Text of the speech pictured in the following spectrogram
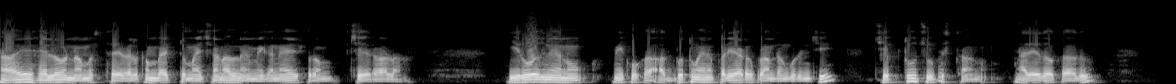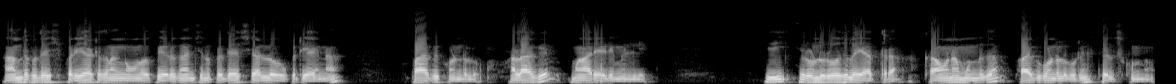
Hi hello namaste welcome back to my channel. నేను మీ గణేశ్వరం చీరాల. ఈరోజు నేను మీకు ఒక అద్భుతమైన పర్యాటక ప్రాంతం గురించి చెప్తూ చూపిస్తాను. అదేదో కాదు ఆంధ్రప్రదేశ్ పర్యాటక రంగంలో పేరుగాంచిన ప్రదేశాల్లో ఒకటి అయిన పాపికొండలు అలాగే మారేడుమిల్లి. ఇది రెండు రోజుల యాత్ర. కావున ముందుగా పాపికొండల గురించి తెలుసుకుందాం.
